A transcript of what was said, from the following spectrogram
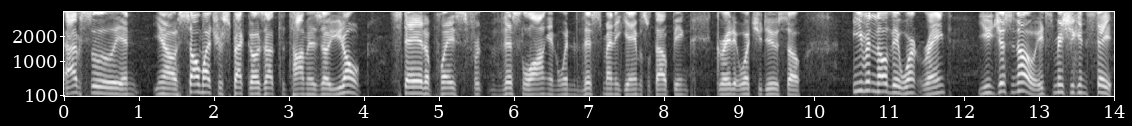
Absolutely, and you know, so much respect goes out to Tom Izzo. You don't stay at a place for this long and win this many games without being great at what you do. So, even though they weren't ranked, you just know it's Michigan State.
